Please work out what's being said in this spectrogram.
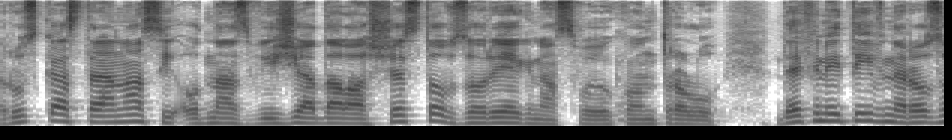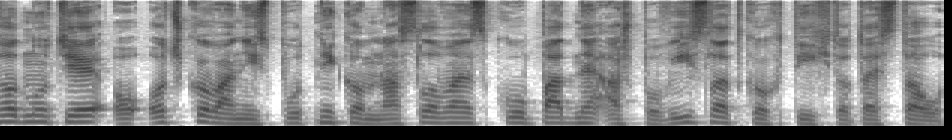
Ruská strana si od nás vyžiadala 600 vzoriek na svoju kontrolu. Definitívne rozhodnutie o očkovaní Sputnikom na Slovensku padne až po výsledkoch týchto testov.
